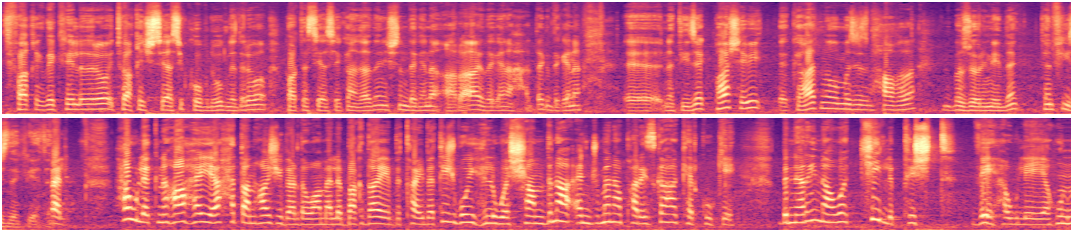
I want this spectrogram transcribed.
اتفاقێک دەکرێت لە دەرەوە اتفاقی سیاسی کۆبدوک لە دەرەوە پارتە سیاسەکان دادەنیشتن دەگەنە ئارا دەگەنە حەتەک دەگەنە نەتیجەك پاشەوی کە هاتنەوە مەزیزم حافڵە بە زۆرینەی دەنگ تەنفیز دەکرێت هەولێک نەها هەیە حتان هاژی بەردەوامە لە بەغدایە بەتایبەتیش بۆی هلوەشاندنا ئەنجمەە پارێزگاها کەرکووکێ بنەری ناوە کی لە پشت وێ هەولەیە هون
